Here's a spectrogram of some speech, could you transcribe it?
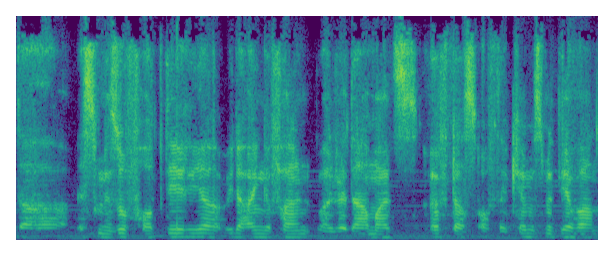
da ist mir sofort Deria wieder eingefallen, weil wir damals öfters auf der Kirmes mit ihr waren.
